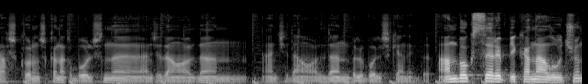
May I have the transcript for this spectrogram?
tashqi ko'rinishi qanaqa bo'lishini anchadan oldin anchadan oldin bilib bo'lishgan edi. Unbox therapy kanali uchun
